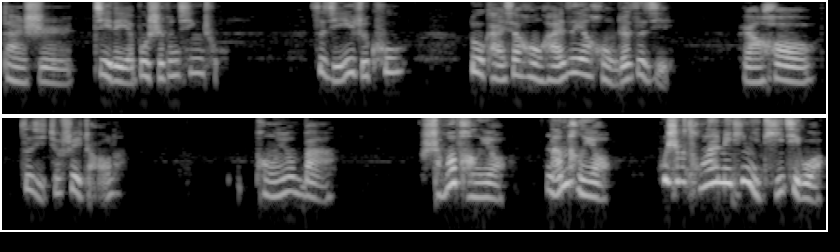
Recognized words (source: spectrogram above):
但是记得也不十分清楚。自己一直哭，陆凯像哄孩子一样哄着自己，然后自己就睡着了。朋友吧？什么朋友？男朋友？为什么从来没听你提起过？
